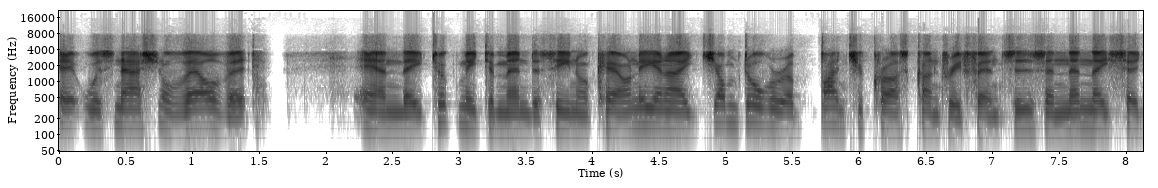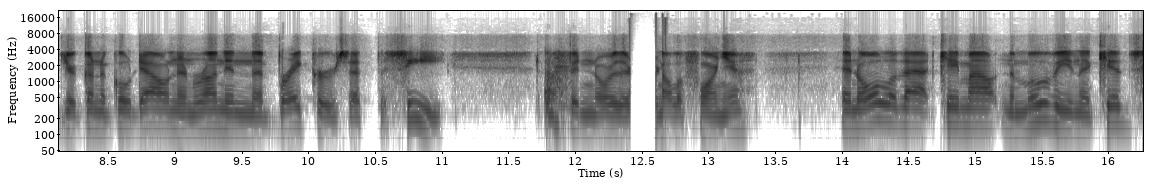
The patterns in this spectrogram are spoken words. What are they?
it was national velvet and they took me to Mendocino County and I jumped over a bunch of cross country fences and then they said you're going to go down and run in the breakers at the sea up in northern California. And all of that came out in the movie and the kids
